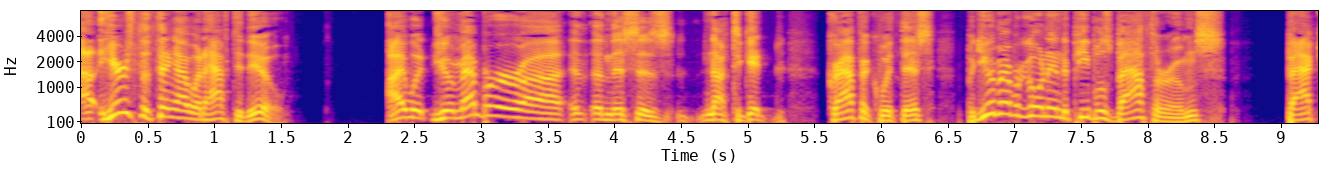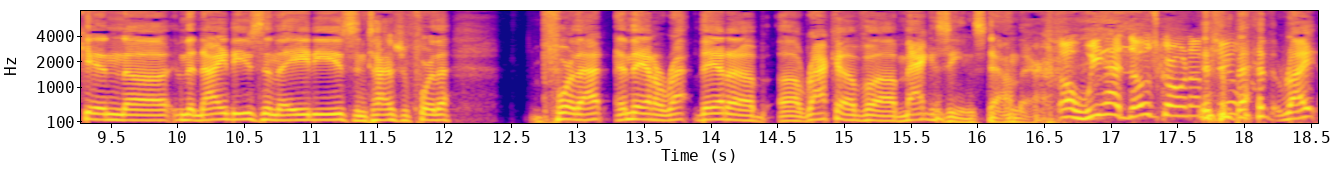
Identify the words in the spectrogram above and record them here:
Uh, here's the thing I would have to do. I would. You remember? Uh, and this is not to get graphic with this, but you remember going into people's bathrooms back in uh, in the '90s and the '80s and times before that. Before that, and they had a ra- they had a, a rack of uh, magazines down there. Oh, we had those growing up too. right?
